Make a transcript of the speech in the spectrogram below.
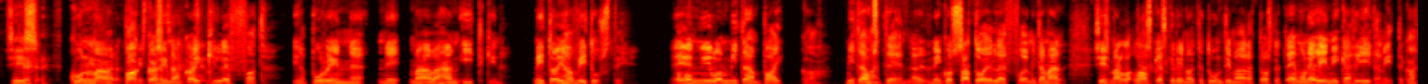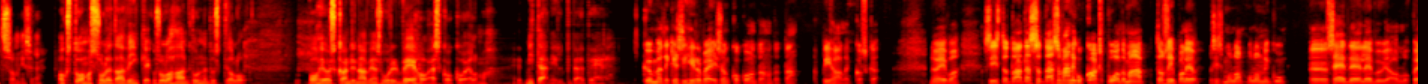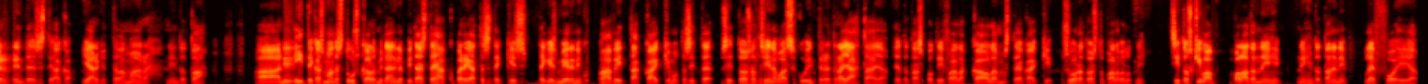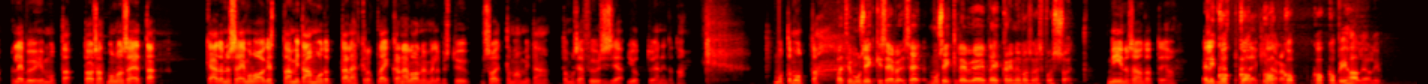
Siis kun mä pakkasin mun kaikki leffat ja purin ne, niin mä vähän itkin. Niitä on ihan vitusti. Ei Oho. niillä ole mitään paikkaa. Mitä Onks... mä teen? Niin kuin satoja leffoja. Mitä mä, siis mä laskeskelin noiden tuntimäärät tuosta, että ei mun elinikä riitä niiden katsomiseen. Onko Tuomas sulle jotain vinkkejä, kun sullahan on tunnetusti ollut Pohjois-Skandinaavian suurin VHS-kokoelma. Et mitä niillä pitää tehdä? Kyllä mä tekisin hirveän ison kokoon tuohon tota pihalle, koska no ei vaan. Siis tota, tässä, tässä on vähän niin kuin kaksi puolta. Mä tosi paljon, siis mulla, mulla on niin kuin CD-levyjä ollut perinteisesti aika järkyttävä määrä, niin tota, ää, niiden kanssa mä oon tässä tuskaillut, mitä niille pitäisi tehdä, kun periaatteessa tekisi, tekisi mieli niin hävittää kaikki, mutta sitten sit toisaalta siinä vaiheessa, kun internet räjähtää ja, ja tota Spotify lakkaa olemasta ja kaikki suoratoistopalvelut, niin sitten olisi kiva palata niihin, niihin tota, niin, leffoihin ja levyihin, mutta toisaalta mulla on se, että käytännössä ei mulla oikeastaan mitään muuta tällä hetkellä kuin Pleikka 4, millä pystyy soittamaan mitään tuommoisia fyysisiä juttuja, niin tota, mutta, mutta. Paitsi musiikki, se, se musiikkilevy ei Pleikkari nelosessa voi soittaa. Niin, no se on totta joo. Eli kokko, kokko, kokko pihalle oli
